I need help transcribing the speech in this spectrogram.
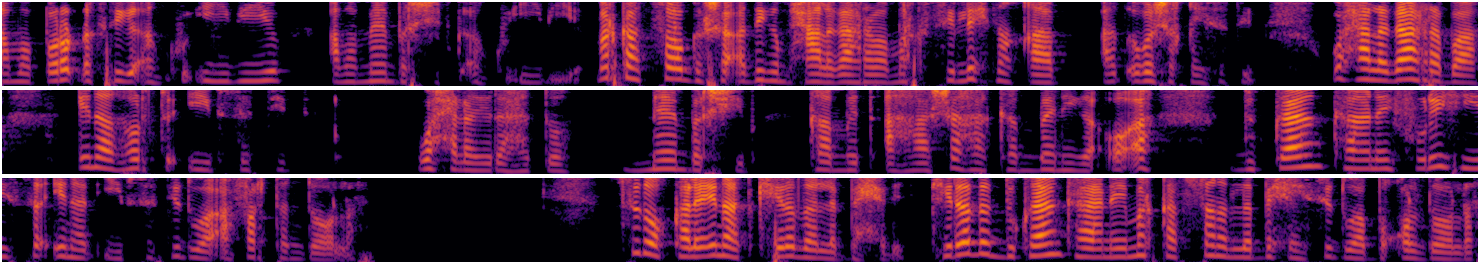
ama productiga aan ku iibiyo ama membershipka aan ku iibiyo. Markaad soo gasho adiga maxaa lagaa rabaa? Marka si lixdan qaab aad uga shaqaysatid waxaa lagaa rabaa inaad horta iibsatid waxa la yidhaahdo membership ka mid ahaashaha kambaniga oo ah dukaankanay furihiisa inaad iibsatid waa afartan dollar. Sidoo kale inaad kirada la baxdid. Kirada dukaankanay markaad sanad la baxaysid waa boqol dollar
